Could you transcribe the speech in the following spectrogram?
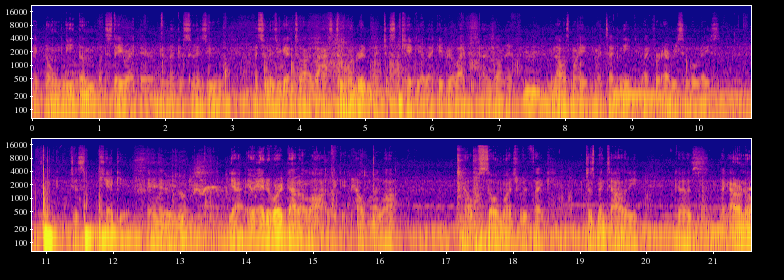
Like don't lead them, but stay right there. And like as soon as you, as soon as you get into our last 200, like just kick it like if your life depends on it. Mm. And that was my my technique like for every single race. Like just kick it There you and go. yeah, it, it worked out a lot. Like it helped a lot. It helped so much with like just mentality, because like I don't know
